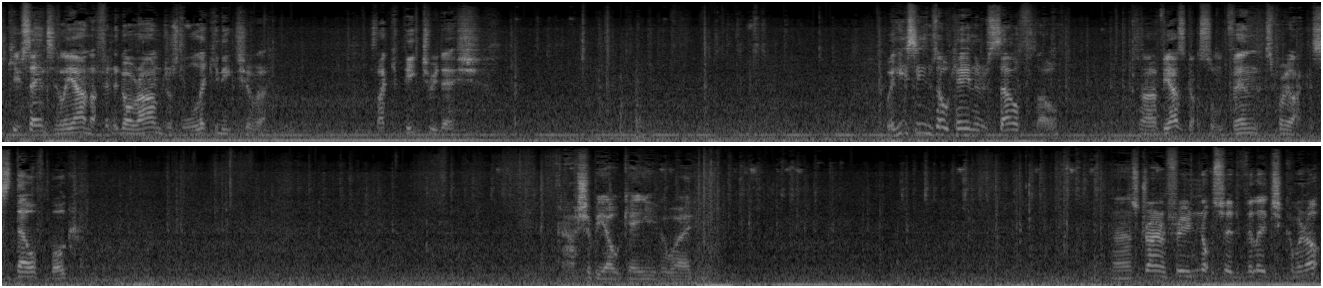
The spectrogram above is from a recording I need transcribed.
I keep saying to Leanne, I think they go around just licking each other. It's like a petri dish. But he seems okay in himself though. So if he has got something, it's probably like a stealth bug. I should be okay either way. Uh, it's driving through Knutsford village coming up.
